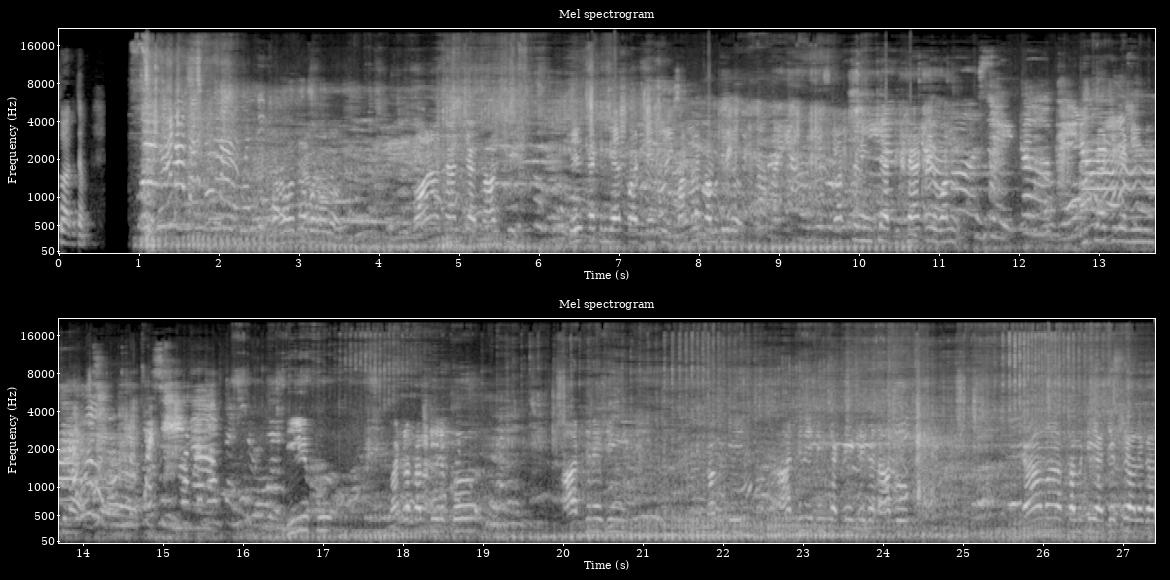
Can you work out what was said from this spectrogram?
స్వాగతం పర్వతాపురంలో కాల్చి కేక్ కటింగ్ ఏర్పాటు చేసి మండల కమిటీలో స్ట్రక్చర్ ఇన్ఛార్జ్ కేటరీ వన్ ఇన్ఛార్జిగా నియమించిన దిలీప్ మండల కమిటీలకు ఆర్గనైజింగ్ కమిటీ ఆర్గనైజింగ్ సెక్రటరీగా నాకు గ్రామ కమిటీ అధ్యక్షురాలుగా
